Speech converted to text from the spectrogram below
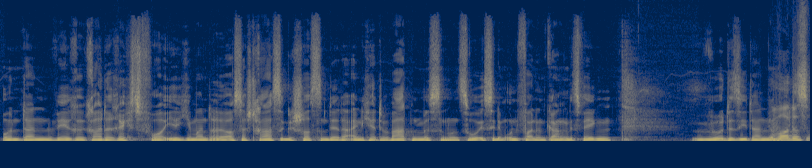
Und dann wäre gerade rechts vor ihr jemand äh, aus der Straße geschossen, der da eigentlich hätte warten müssen. Und so ist sie dem Unfall entgangen. Deswegen würde sie dann. War das,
